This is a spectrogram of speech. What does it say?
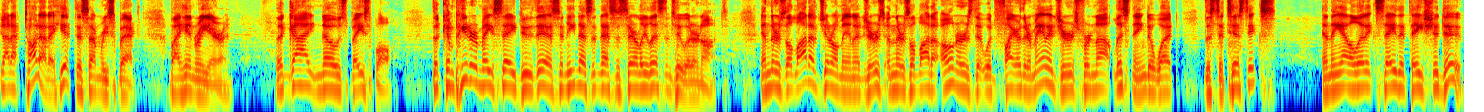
got taught how to hit to some respect by Henry Aaron. The guy knows baseball. The computer may say do this, and he doesn't necessarily listen to it or not. And there's a lot of general managers and there's a lot of owners that would fire their managers for not listening to what the statistics and the analytics say that they should do.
